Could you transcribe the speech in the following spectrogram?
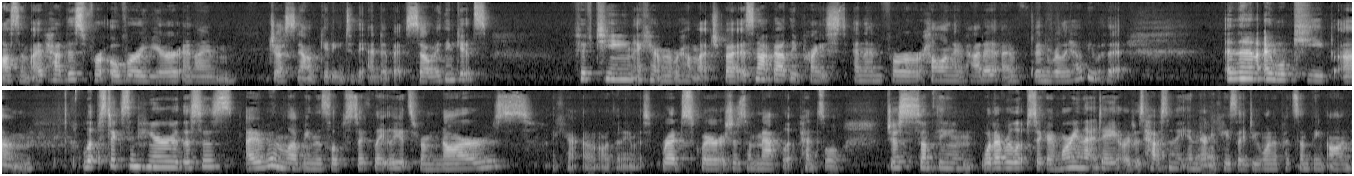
awesome. I've had this for over a year and I'm just now getting to the end of it. So I think it's 15, I can't remember how much, but it's not badly priced. And then for how long I've had it, I've been really happy with it. And then I will keep um, lipsticks in here. This is, I've been loving this lipstick lately. It's from NARS. I can't, I don't know what the name is. Red Square. It's just a matte lip pencil. Just something, whatever lipstick I'm wearing that day, or just have something in there in case I do want to put something on.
